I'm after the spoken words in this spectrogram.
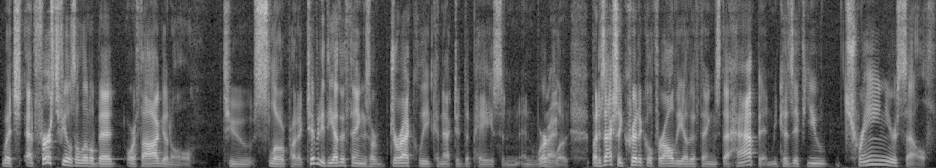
which at first feels a little bit orthogonal to slow productivity. The other things are directly connected to pace and, and workload, Right. but it's actually critical for all the other things to happen because if you train yourself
